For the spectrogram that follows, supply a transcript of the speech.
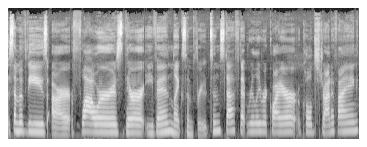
Some of these are flowers. There are even like some fruits and stuff that really require cold stratifying.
